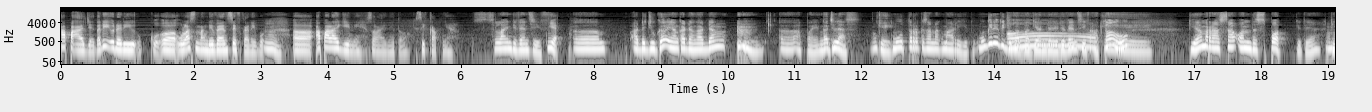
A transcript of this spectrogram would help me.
apa aja tadi udah diulas uh, tentang defensif kan ibu mm. uh, apa lagi nih selain itu sikapnya selain defensif ya yeah. um, ada juga yang kadang-kadang uh, apa ya nggak jelas okay. muter ke sana kemari gitu mungkin itu juga oh, bagian dari defensif okay. atau dia merasa on the spot gitu ya mm-hmm. di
